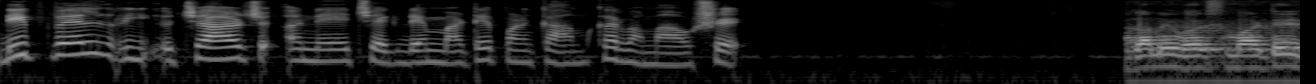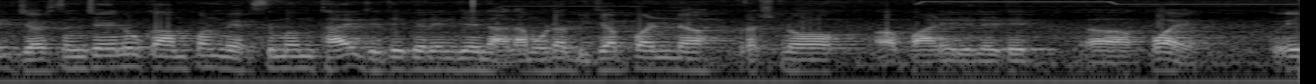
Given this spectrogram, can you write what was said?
ડીપવેલ રિચાર્જ અને ચેકડેમ માટે પણ કામ કરવામાં આવશે. આગામી વર્ષ માટે જળસંચયનું કામ પણ મેક્સિમમ થાય, જેથી કરીને જે નાના મોટા બીજા પણ પ્રશ્નો પાણી રિલેટેડ હોય, તો એ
